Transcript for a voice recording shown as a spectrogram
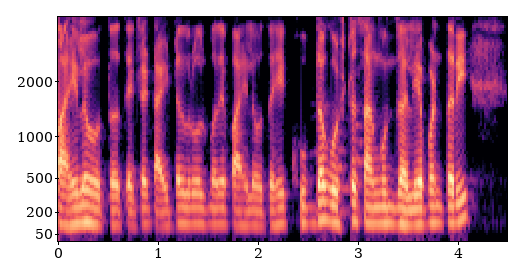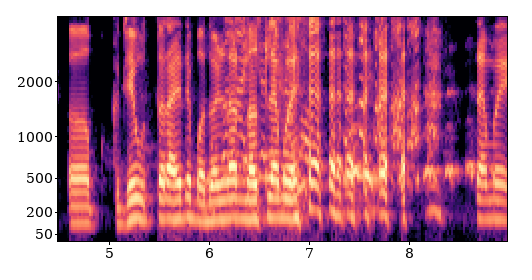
पाहिलं होतं त्याच्या टायटल रोलमध्ये पाहिलं होतं. हे खूपदा गोष्ट सांगून झाली आहे पण तरी अ, जे उत्तर आहे ते बदलणार नसल्यामुळे त्यामुळे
